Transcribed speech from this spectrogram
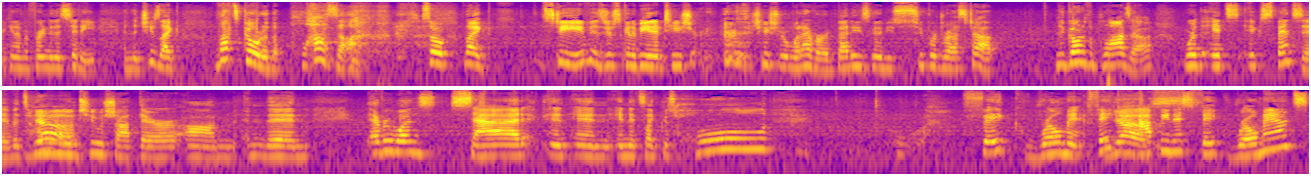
I can have a friend in the city. And then she's like, "Let's go to the plaza." so like, Steve is just going to be in a t-shirt, t-shirt and whatever. Betty's going to be super dressed up. They go to the plaza where it's expensive. It's Home Yeah. Alone Two shop there, um, and then everyone's sad and, and and it's like this whole fake romance fake Yes. happiness fake romance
